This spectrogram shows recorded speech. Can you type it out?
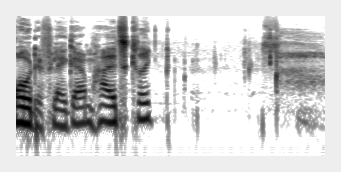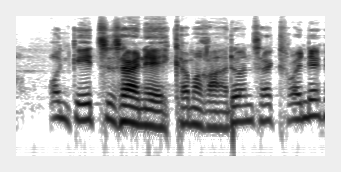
rote Flecke am Hals gekriegt und geht zu seinen Kameraden und sagt, Freunde,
